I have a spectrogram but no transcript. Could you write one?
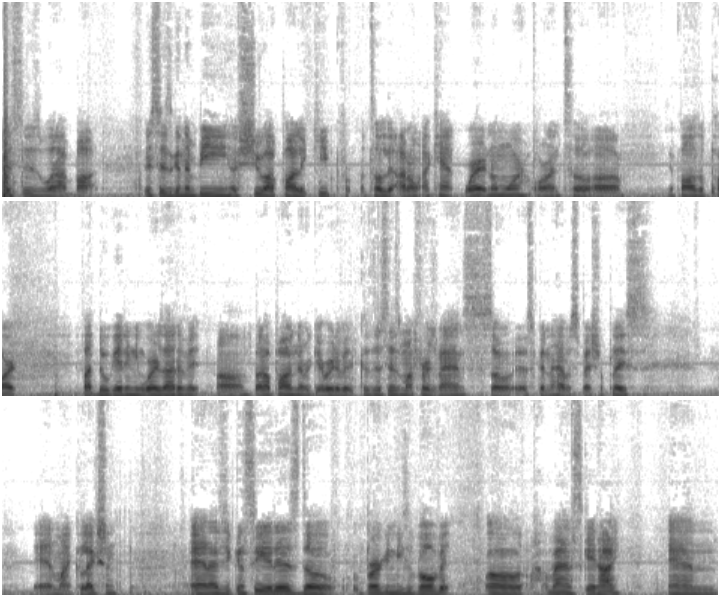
this is what i bought. This is gonna be a shoe i'll probably keep for, until i don't i can't wear it no more or until uh it falls apart if i do get any wears out of it. Um but i'll probably never get rid of it because this is my first vans so it's gonna have a special place in my collection. And as you can see it is the burgundy velvet uh vans Sk8-Hi and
